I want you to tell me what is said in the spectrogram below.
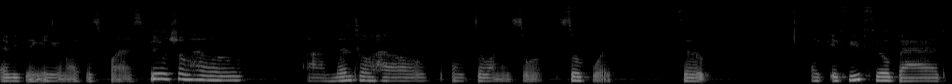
everything in your life as far as spiritual health, uh, mental health, and so on and so so forth. So, like if you feel bad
